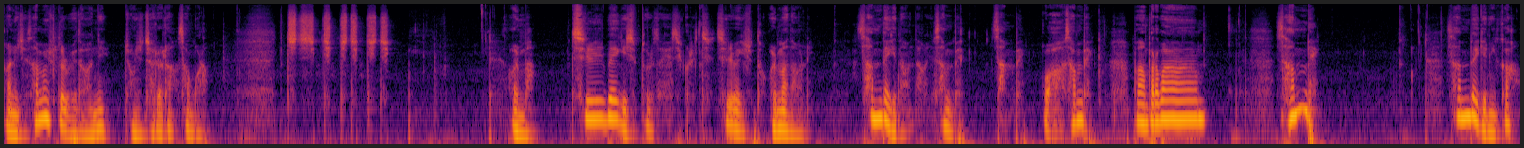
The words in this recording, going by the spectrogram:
아니지. 360도를 왜 더하니? 정신 차려라. 상관아. 치칙치칙치칙. 얼마? 720도를 더해야지. 그렇지. 720도. 얼마 나오니? 300이 나온다. 그지? 300. 300. 와, 300. 빰빠라밤. 300. 300이니까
